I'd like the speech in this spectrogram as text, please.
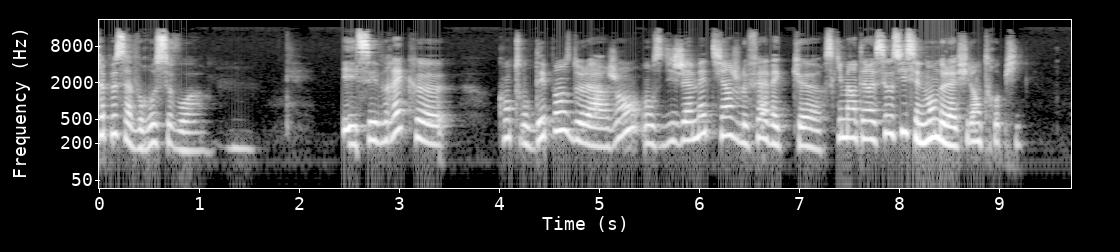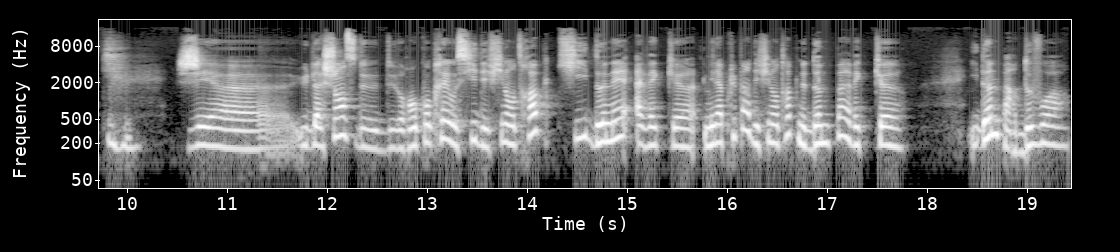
très peu savent recevoir. Et c'est vrai que quand on dépense de l'argent, on se dit jamais, tiens, je le fais avec cœur. Ce qui m'a intéressé aussi, c'est le monde de la philanthropie. Mhm. J'ai euh, eu de la chance de, rencontrer aussi des philanthropes qui donnaient avec cœur. Mais la plupart des philanthropes ne donnent pas avec cœur. Ils donnent par devoir.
